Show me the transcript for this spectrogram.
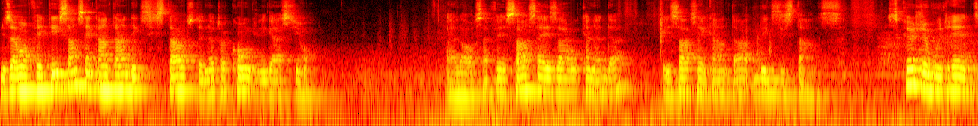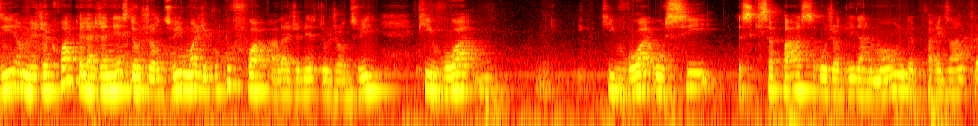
nous avons fêté 150 ans d'existence de notre congrégation. Alors, ça fait 116 ans au Canada et 150 ans d'existence. Ce que je voudrais dire, mais je crois que la jeunesse d'aujourd'hui, moi j'ai beaucoup foi en la jeunesse d'aujourd'hui, qui voit, qui voit aussi ce qui se passe aujourd'hui dans le monde, par exemple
